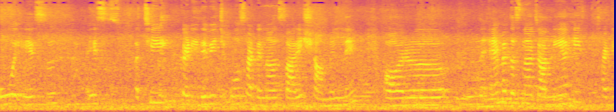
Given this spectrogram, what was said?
ਉਹ ਇਸ ਇਸ ਅੱਛੀ ਘੜੀ ਦੇ ਵਿੱਚ ਉਹ ਸਾਡੇ ਨਾਲ ਸਾਰੇ ਸ਼ਾਮਿਲ ਨੇ। ਔਰ ਇਹ ਮੈਂ ਦੱਸਣਾ ਚਾਹੁੰਦੀ ਹਾਂ ਕਿ ਸਾਡੀ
